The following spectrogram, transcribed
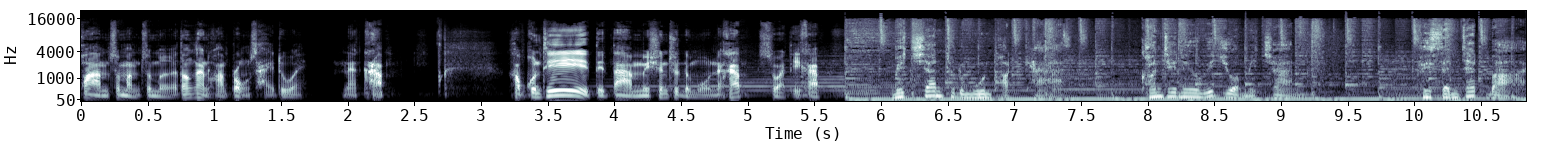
ความสม่ำเสมอต้องการความโปร่งใสด้วยนะครับ ขอบคุณที่ติดตาม Mission to the Moon นะครับ สวัสดีครับ Mission to the Moon Podcast Continue with your mission Presented by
